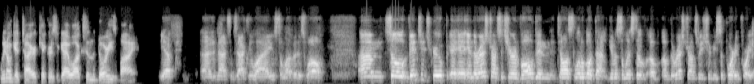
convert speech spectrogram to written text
we don't get tire kickers. A guy walks in the door, he's buying. Yep. Uh, and that's exactly why I used to love it as well. Um, so, Vintage Group and the restaurants that you're involved in, tell us a little about that. Give us a list of, of, of the restaurants we should be supporting for you.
